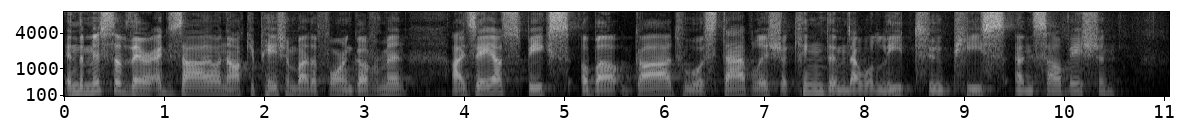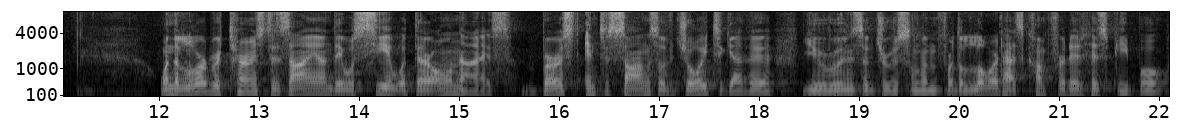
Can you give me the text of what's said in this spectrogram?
In the midst of their exile and occupation by the foreign government, Isaiah speaks about God who will establish a kingdom that will lead to peace and salvation. When the Lord returns to Zion, they will see it with their own eyes. Burst into songs of joy together, you ruins of Jerusalem, for the Lord has comforted his people.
